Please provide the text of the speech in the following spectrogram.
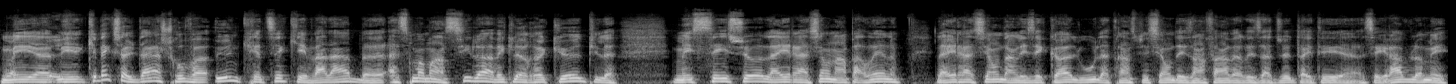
Mais, euh, Euh, mais Québec solidaire, je trouve, a eu une critique qui est valable euh, à ce moment-ci, là, avec le recul, puis le. Mais c'est sur l'aération, on en parlait, là. L'aération dans les écoles où la transmission des enfants vers les adultes a été euh, assez grave, là. Mais,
